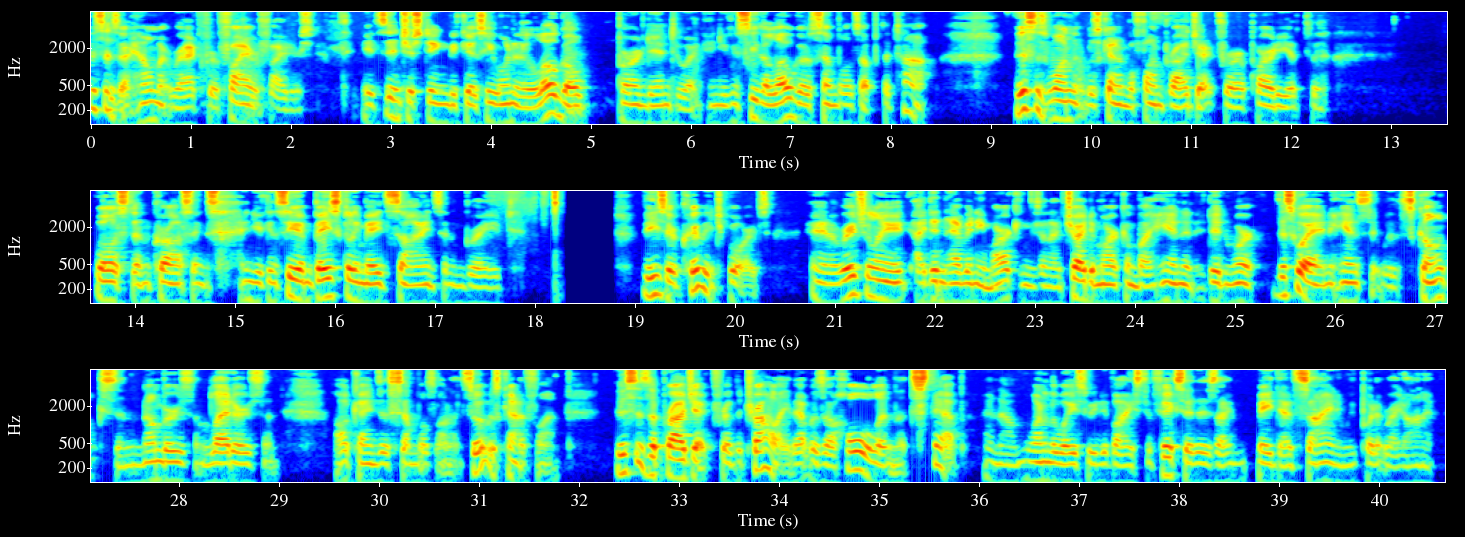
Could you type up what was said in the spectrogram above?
This is a helmet rack for firefighters. It's interesting because he wanted a logo burned into it, and you can see the logo symbols up at the top. This is one that was kind of a fun project for a party at the Williston crossings, and you can see him basically made signs and engraved. These are cribbage boards, and originally I didn't have any markings, and I tried to mark them by hand, and it didn't work. This way I enhanced it with skunks and numbers and letters and all kinds of symbols on it. So it was kind of fun. This is a project for the trolley. That was a hole in the step. And um, one of the ways we devised to fix it is I made that sign and we put it right on it.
